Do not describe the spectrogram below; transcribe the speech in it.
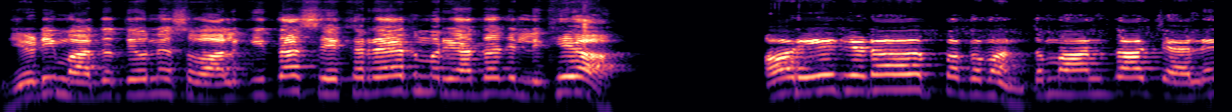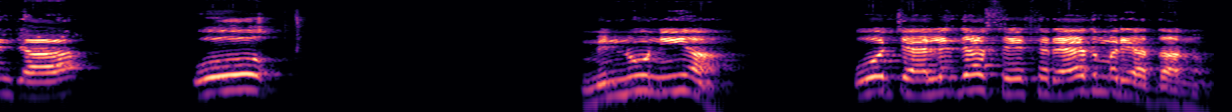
ਜਿਹੜੀ ਮਦਦ ਤੇ ਉਹਨੇ ਸਵਾਲ ਕੀਤਾ, ਸਿੱਖ ਰਹਿਤ ਮਰਿਆਦਾ 'ਚ ਲਿਖਿਆ। ਔਰ ਇਹ ਜਿਹੜਾ ਭਗਵੰਤ ਮਾਨ ਦਾ ਚੈਲੰਜ ਆ, ਉਹ ਮੈਨੂੰ ਨਹੀਂ ਆ। ਉਹ ਚੈਲੰਜ ਆ ਸਿੱਖ ਰਹਿਤ ਮਰਿਆਦਾ ਨੂੰ।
